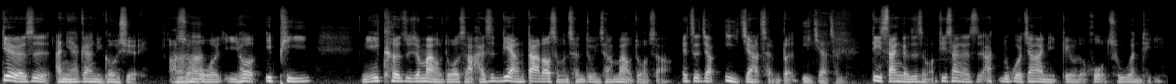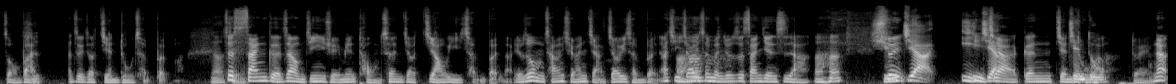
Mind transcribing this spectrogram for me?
第二个是啊，你要跟他你勾选啊，说我以后一批。你一颗珠就卖我多少？还是量大到什么程度你才卖我多少？哎、欸，这叫溢价成本。溢价成本。第三个是什么？第三个是啊，如果将来你给我的货出问题怎么办？那、啊、这个叫监督成本嘛。这三个在我们经济学里面统称叫交易成本啊。有时候我们常喜欢讲交易成本，啊，其实交易成本就是这三件事啊。嗯哼。询价、议价跟监督。对。那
